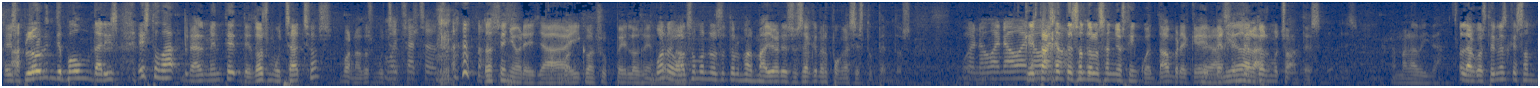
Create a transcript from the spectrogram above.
Exploring the Boundaries. Esto va realmente de dos muchachos. Bueno, dos muchachos. Muchachos. Dos señores ya ahí con sus pelos en Bueno, igual somos nosotros más mayores, o sea que nos pongas estupendos. bueno, bueno, bueno. que esta bueno. gente son de los años 50, hombre, que envejecen mucho antes. Vida. La cuestión es que son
